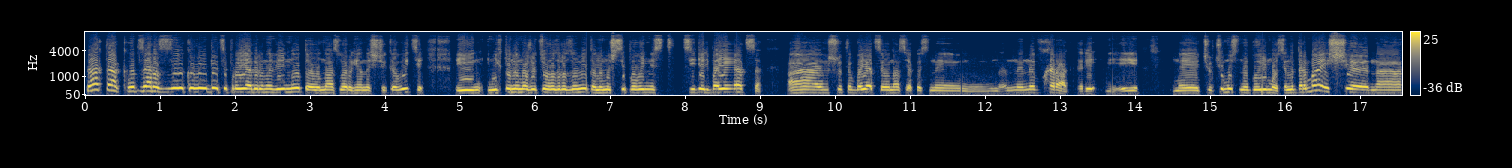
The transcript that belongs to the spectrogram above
Так, так. От зараз, е, коли йдеться про ядерну війну, то у нас оргія на щекавиці, і ніхто не може цього зрозуміти, але ми ж всі повинні с- сидіти боятися. А що то бояться у нас якось не, не, не в характері. І ми чомусь не боїмося. Не дарма ще на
